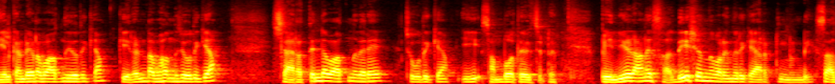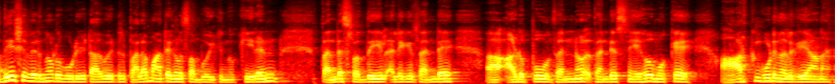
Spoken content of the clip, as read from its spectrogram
നീൽക്കണ്ഠയുടെ ഭാഗത്ത് നിന്ന് ചോദിക്കാം കിരണിന്റെ ഭാഗത്ത് നിന്ന് ചോദിക്കാം. ശരത്തിന്റെ ഭാഗത്ത് നിന്ന് വരെ ചോദിക്കാം ഈ സംഭവത്തെ വെച്ചിട്ട്. പിന്നീടാണ് സതീഷ് എന്ന് പറയുന്നൊരു ക്യാരക്ടറുണ്ട് സതീഷ് വരുന്നതോട് കൂടിയിട്ട് ആ വീട്ടിൽ പല മാറ്റങ്ങൾ സംഭവിക്കുന്നു. കിരൺ തന്റെ ശ്രദ്ധയിൽ അല്ലെങ്കിൽ തന്റെ അടുപ്പവും തന്നോ തന്റെ സ്നേഹവും ഒക്കെ ആർക്കും കൂടി നൽകുകയാണ്.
